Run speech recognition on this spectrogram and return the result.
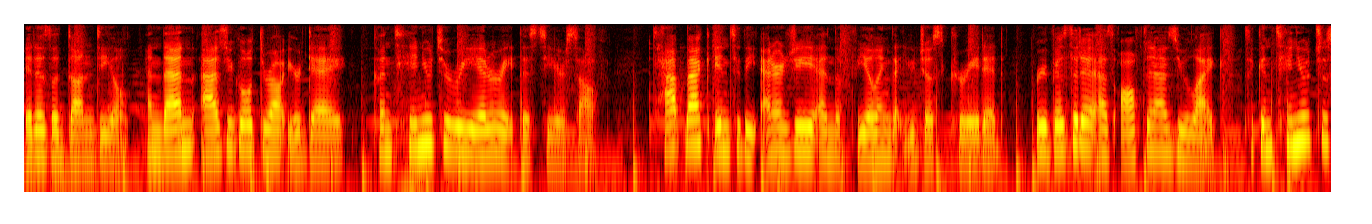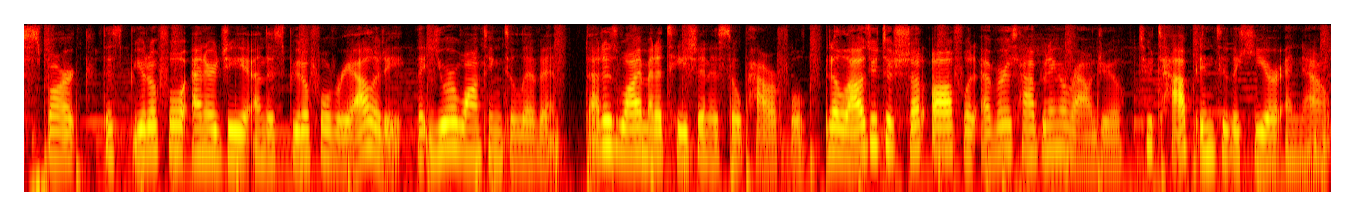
it is a done deal. And then as you go throughout your day, continue to reiterate this to yourself. Tap back into the energy and the feeling that you just created. Revisit it as often as you like to continue to spark this beautiful energy and this beautiful reality that you're wanting to live in. That is why meditation is so powerful. It allows you to shut off whatever is happening around you, to tap into the here and now.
